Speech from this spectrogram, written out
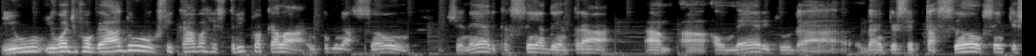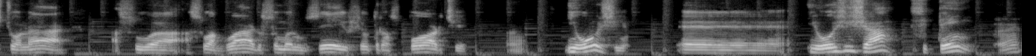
E o, e o advogado ficava restrito àquela impugnação genérica, sem adentrar a, a, ao mérito da, da interceptação, sem questionar a sua, a sua guarda, o seu manuseio, o seu transporte. Né? E hoje, é, e hoje já se tem né,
